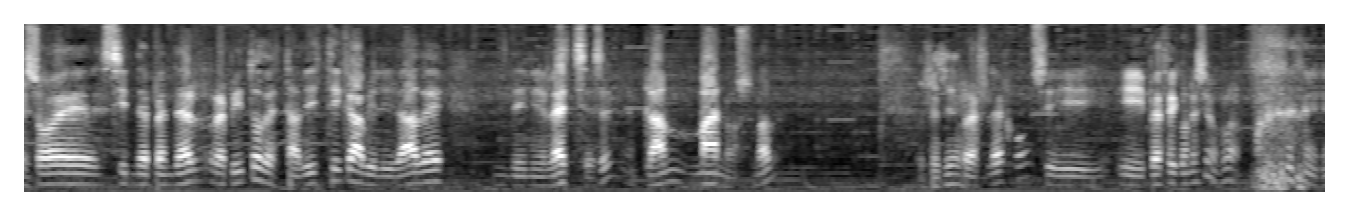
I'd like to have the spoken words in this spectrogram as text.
Eso es sin depender, repito, de estadística, habilidades, ni, ni leches, ¿eh? En plan manos, ¿vale? Efectivamente. Reflejos y, y PC y conexión, claro.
